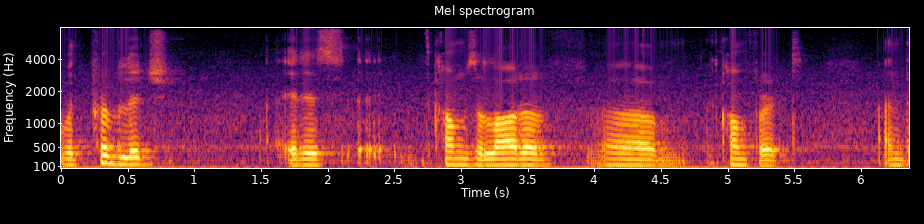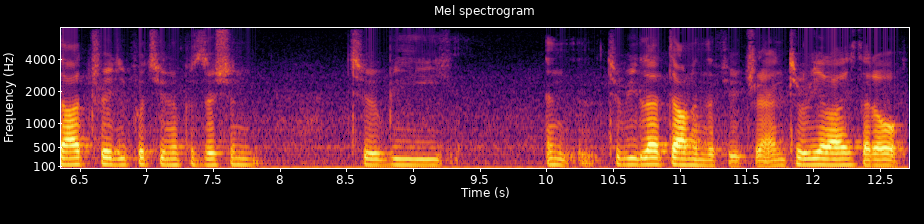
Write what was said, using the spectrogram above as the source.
with privilege, it is it comes a lot of um, comfort, and that really puts you in a position to be and to be let down in the future and to realize that oh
